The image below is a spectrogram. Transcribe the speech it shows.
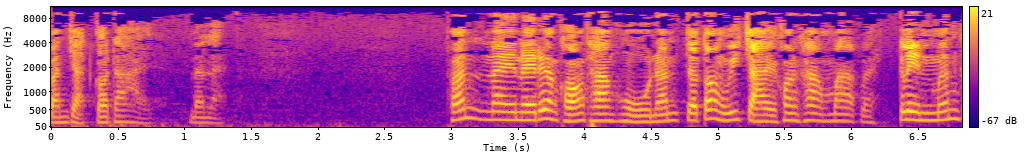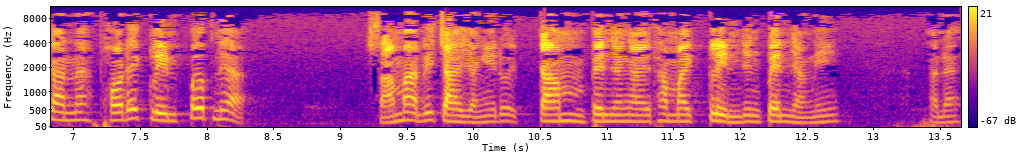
บัญญัติก็ได้นั่นแหละ เพราะในในเรื่องของทางหูนั้นจะต้องวิจัยค่อนข้างมากเลย กลิ่นเหมือนกันนะพอได้กลิ่นปุ๊บเนี่ย สามารถวิจัยอย่างนี้ด้วยกรรมเป็นยังไงทำไมกลิ่นจึงเป็นอย่างนี้อันนะ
